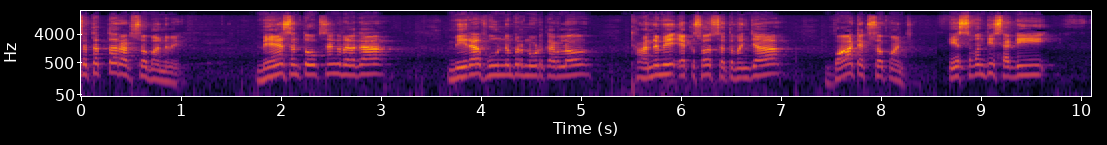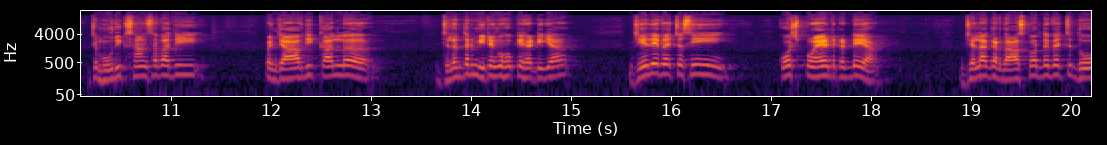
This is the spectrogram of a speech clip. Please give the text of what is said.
77892 ਮੈਂ ਸੰਤੋਖ ਸਿੰਘ ਵਿਲਗਾ, ਮੇਰਾ ਫੋਨ ਨੰਬਰ ਨੋਟ ਕਰ ਲਓ 98157 62105 ਇਸ ਸੰਬੰਧੀ ਸਾਡੀ ਜਮਹੂਰੀ ਕਿਸਾਨ ਸਭਾ ਦੀ, ਪੰਜਾਬ ਦੀ ਕੱਲ ਜਲੰਧਰ ਮੀਟਿੰਗ ਹੋ ਕੇ ਹਟੀ ਆ, ਜਿਹਦੇ ਵਿੱਚ ਅਸੀਂ ਕੁਝ ਪੁਆਇੰਟ ਕੱਢੇ ਆ। ਜ਼ਿਲ੍ਹਾ ਗੁਰਦਾਸਪੁਰ ਦੇ ਵਿੱਚ ਦੋ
